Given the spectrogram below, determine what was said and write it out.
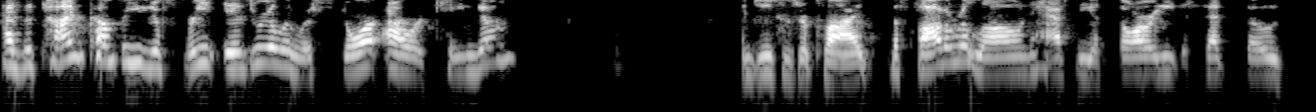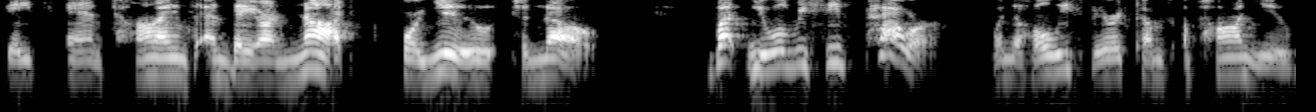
has the time come for you to free Israel and restore our kingdom? And Jesus replied, The Father alone has the authority to set those dates and times, and they are not for you to know. But you will receive power when the Holy Spirit comes upon you,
